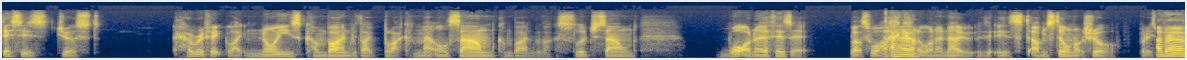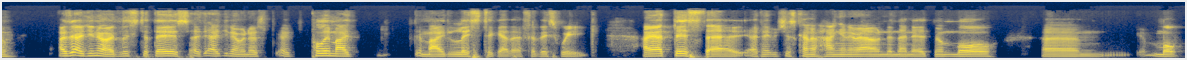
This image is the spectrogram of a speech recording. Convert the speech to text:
this is just horrific, like noise combined with like black metal sound, combined with like a sludge sound. What on earth is it? That's what I, I kind of want to know. It's I'm still not sure, but it's. I know. I, you know, I listed this. I, I, you know, when I was pulling my my list together for this week, I had this there, and it was just kind of hanging around, and then it, more um, more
